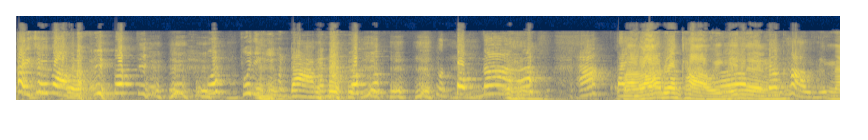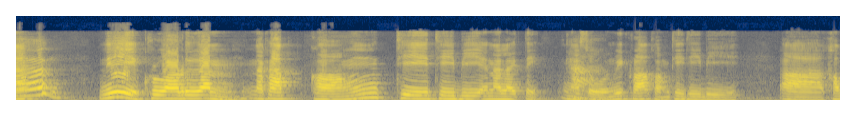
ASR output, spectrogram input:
ใครช่วยบอกหน่อยพูดพูดอย่างนี้มันด่ากันนะมันตบหน้านะอะไปสาระเรื่องข่าวอีกนิดนึงเออเรื่องข่าวอีกนิดนะนึง นี่ครัวเรือนนะครับของ TTB Analytics นะศูนย์วิเคราะห์ของ TTB อ่าเขา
